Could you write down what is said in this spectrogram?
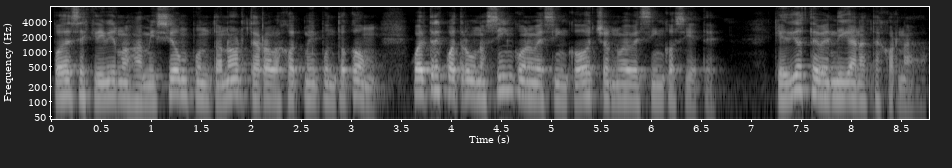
podés escribirnos a misión.norte.hotmail.com o al 3415-958-957. Que Dios te bendiga en esta jornada.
